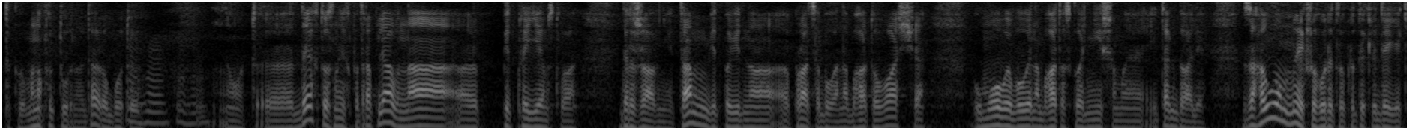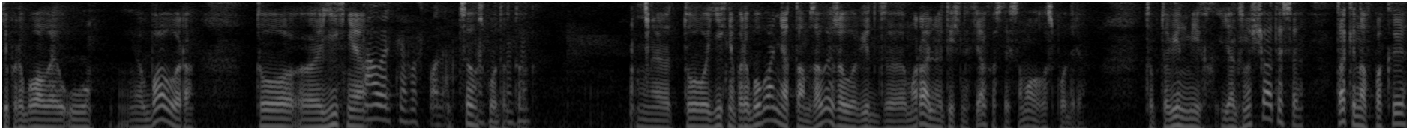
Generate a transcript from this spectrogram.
Такою мануфактурною да, роботою. От, е, дехто з них потрапляв на е, підприємства державні. Там, відповідно, праця була набагато важча, умови були набагато складнішими і так далі. Загалом, ну, якщо говорити про тих людей, які перебували у е, Бауера, то їхнє Пауер це господар. це господар, так. Е, То їхнє перебування там залежало від морально-етичних якостей самого господаря. Тобто він міг як знущатися, так і навпаки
